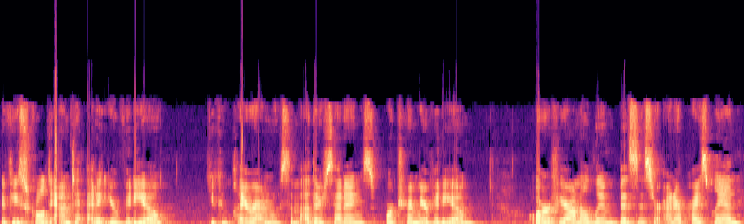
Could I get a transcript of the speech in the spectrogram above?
If you scroll down to edit your video, you can play around with some other settings or trim your video or if you're on a Loom business or enterprise plan,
